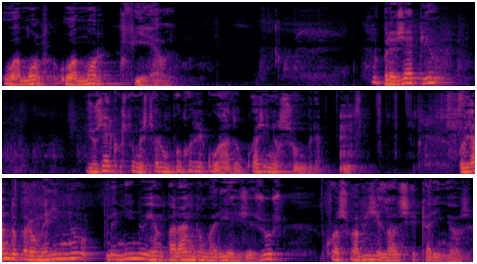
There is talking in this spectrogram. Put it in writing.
o amor, o amor fiel. No presépio, José costuma estar um pouco recuado, quase na sombra olhando para o menino, menino e amparando Maria e Jesus com a sua vigilância carinhosa.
